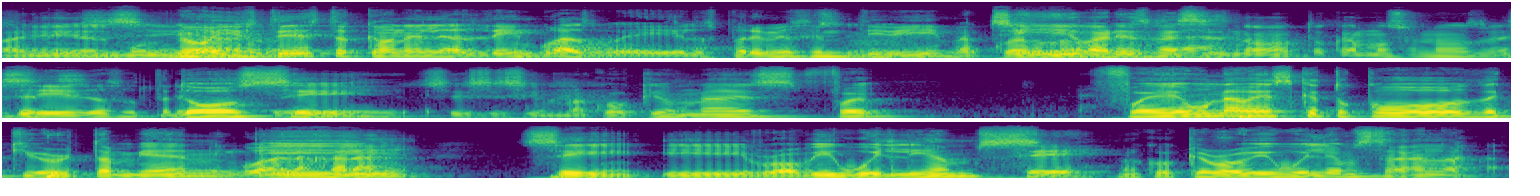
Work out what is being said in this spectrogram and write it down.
A nivel mundial. No, y ustedes tocaron en las lenguas, güey. Los premios MTV, me acuerdo. Sí, varias veces, ¿no? Tocamos una o dos veces. Sí, dos o tres. Dos, sí. Sí, sí, sí. Me acuerdo que una vez fue. Fue una vez que tocó The Cure también. En Guadalajara. y- sí, y Robbie Williams. Sí. Me acuerdo que Robbie Williams estaba en la.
